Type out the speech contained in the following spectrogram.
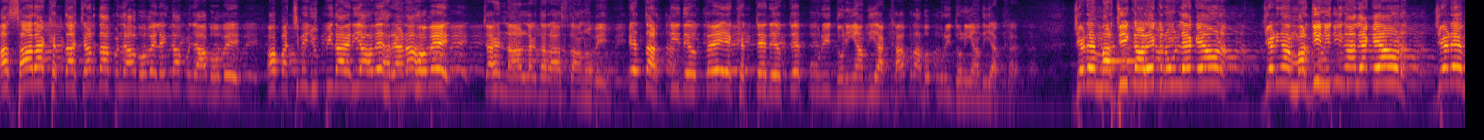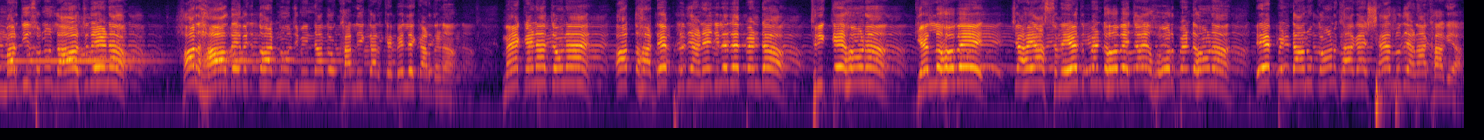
ਆ ਸਾਰਾ ਖਿੱਤਾ ਚੜਦਾ ਪੰਜਾਬ ਹੋਵੇ ਲਹਿੰਦਾ ਪੰਜਾਬ ਹੋਵੇ ਆ ਪੱਛਮੀ ਯੂਪੀ ਦਾ ਏਰੀਆ ਹੋਵੇ, ਹਰਿਆਣਾ ਹੋਵੇ, ਚਾਹੇ ਨਾਲ ਲੱਗਦਾ ਰਾਜਸਥਾਨ ਹੋਵੇ, ਇਹ ਧਰਤੀ ਦੇ ਉੱਤੇ, ਇਹ ਖਿੱਤੇ ਦੇ ਉੱਤੇ ਪੂਰੀ ਦੁਨੀਆ ਦੀ ਅੱਖ ਆ ਭਰਾਵੋ ਪੂਰੀ ਦੁਨੀਆ ਦੀ ਅੱਖ ਹੈ ਜਿਹੜੇ ਮਰਜ਼ੀ ਕਾਲੇ ਕਾਨੂੰਨ ਲੈ ਕੇ ਆਉਣ ਜਿਹੜੀਆਂ ਮਰਜ਼ੀ ਨੀਤੀਆਂ ਲੈ ਕੇ ਆਉਣ, ਜਿਹੜੇ ਮਰਜ਼ੀ ਤੁਹਾਨੂੰ ਲਾਲਚ ਦੇਣ, ਹਰ ਹਾਲ ਦੇ ਵਿੱਚ ਤੁਹਾਨੂੰ ਜ਼ਮੀਨਾਂ ਤੋਂ ਖਾਲੀ ਕਰਕੇ ਵਿਹਲੇ ਕਰ ਦੇਣਾ। ਮੈਂ ਕਹਿਣਾ ਚਾਹੁੰਦਾ ਆ ਤੁਹਾਡੇ ਲੁਧਿਆਣੇ ਜ਼ਿਲ੍ਹੇ ਦੇ ਪਿੰਡ ਤਰੀਕੇ ਹੋਣ, ਗਿੱਲ ਹੋਵੇ, ਚਾਹੇ ਆ ਸਨੇਤ ਪਿੰਡ ਹੋਵੇ, ਚਾਹੇ ਹੋਰ ਪਿੰਡ ਹੋਣ, ਇਹ ਪਿੰਡਾਂ ਨੂੰ ਕੌਣ ਖਾ ਗਿਆ? ਸ਼ਹਿਰ ਲੁਧਿਆਣਾ ਖਾ ਗਿਆ।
